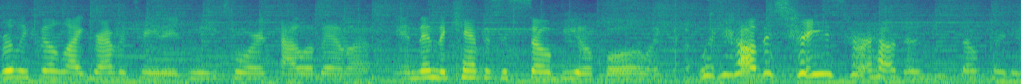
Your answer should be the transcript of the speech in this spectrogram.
really feel like gravitated me towards Alabama. And then the campus is so beautiful. Like, look at all the trees around us. It's so pretty.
